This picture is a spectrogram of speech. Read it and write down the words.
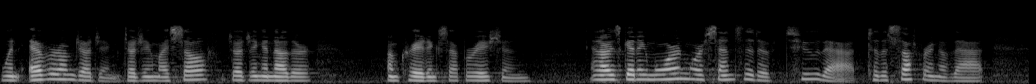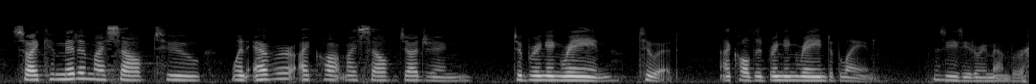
Whenever I'm judging, judging myself, judging another, I'm creating separation. And I was getting more and more sensitive to that, to the suffering of that. So I committed myself to, whenever I caught myself judging, to bringing rain to it. I called it bringing rain to blame. It was easy to remember.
